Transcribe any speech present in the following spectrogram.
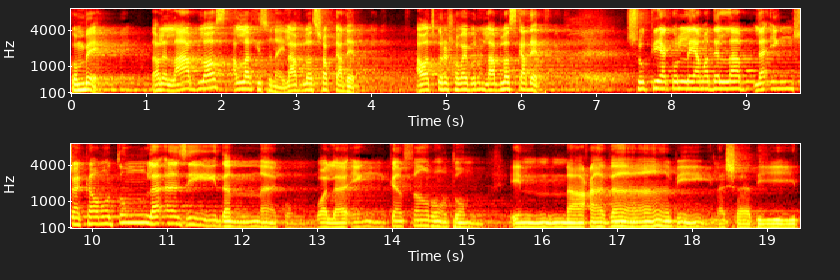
কমবে? তাহলে লাভ লস আল্লাহর কিছু নাই। লাভ লস সব কাদের? আওয়াজ করে সবাই বলুন, লাভ লস কাদের? শুক্রিয়া করলে আমাদের লাভ। লা ইন শাকারতুম লা ওয়া লা ইন কাফারতুম ইন্না আযাবি লাশাদীদ।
